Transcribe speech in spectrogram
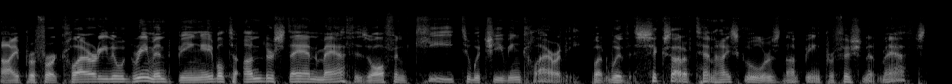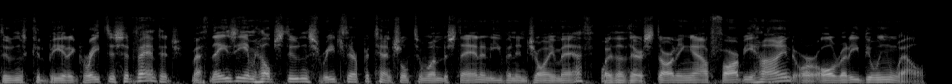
I prefer clarity to agreement. Being able to understand math is often key to achieving clarity. But with six out of ten high schoolers not being proficient at math, students could be at a great disadvantage. Mathnasium helps students reach their potential to understand and even enjoy math, whether they're starting out far behind or already doing well.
